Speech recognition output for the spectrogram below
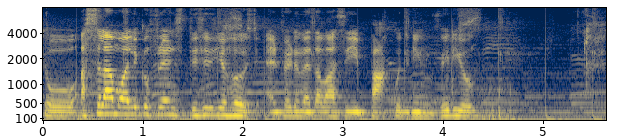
तो Aslam friends this is your host and फिर मैं तबासी बाक न्यू वीडियो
